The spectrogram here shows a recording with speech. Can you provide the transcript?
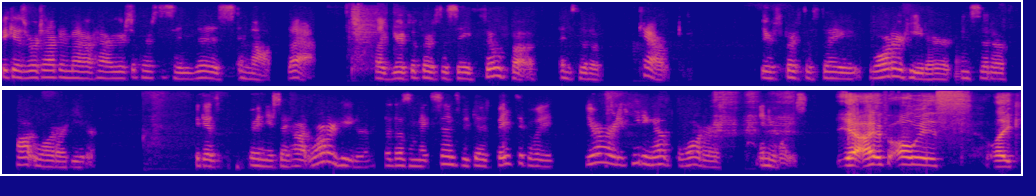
because we're talking about how you're supposed to say this and not that. Like you're supposed to say sofa instead of couch. You're supposed to say water heater instead of hot water heater. Because when you say hot water heater, that doesn't make sense because basically you're already heating up water anyways. yeah, I've always like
